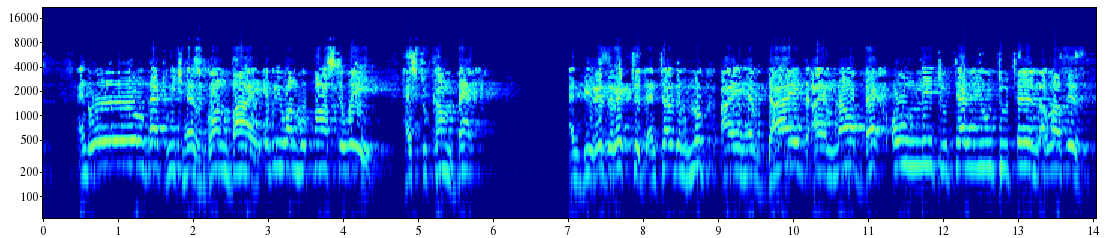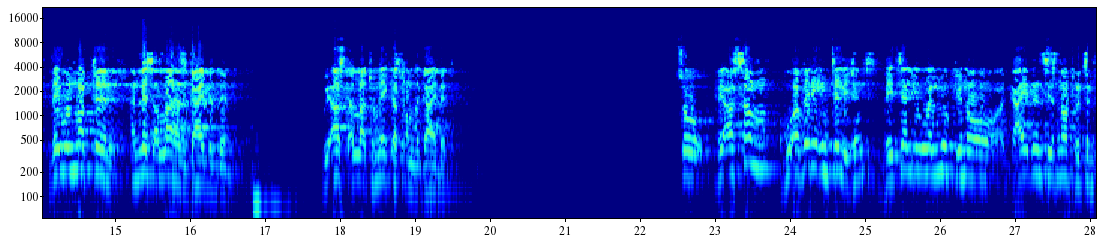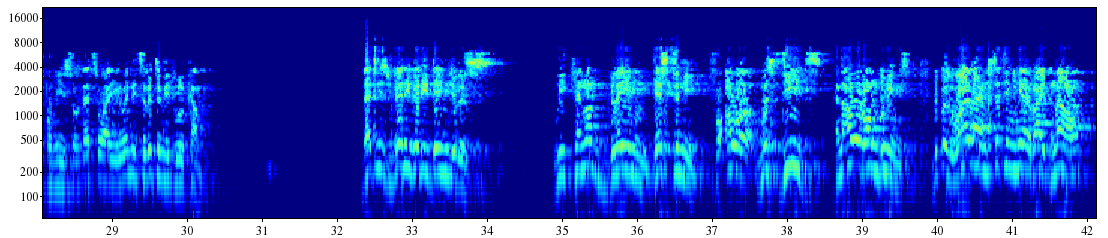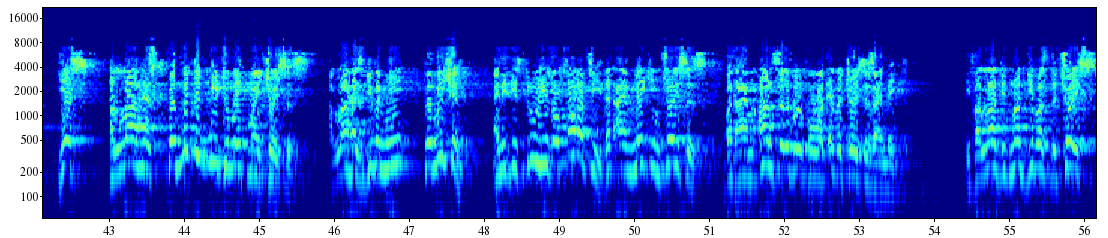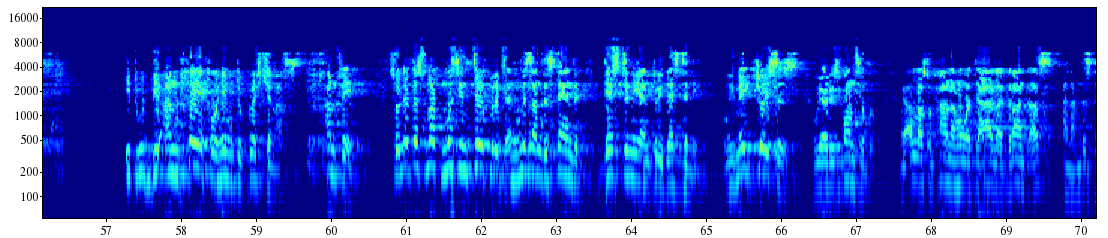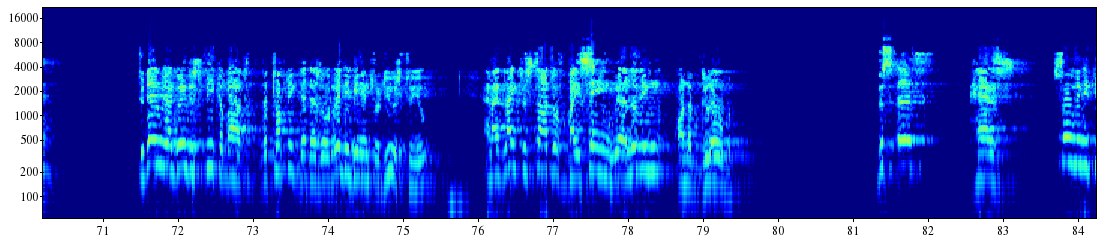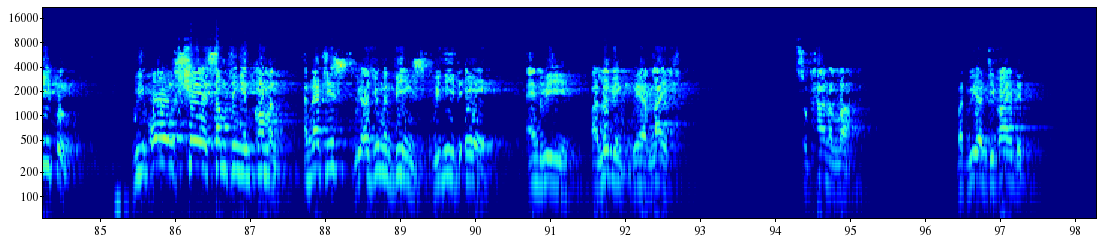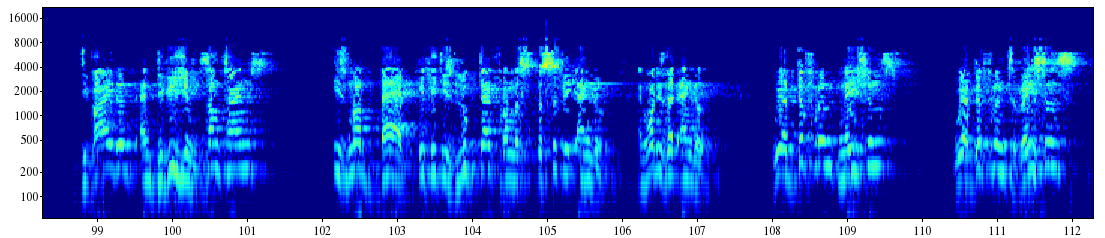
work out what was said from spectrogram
and all that which has gone by, everyone who passed away, has to come back and be resurrected and tell them, look, I have died, I am now back only to tell you to turn. Allah says, they will not turn unless Allah has guided them. We ask Allah to make us from the guided. So there are some who are very intelligent. They tell you, well, look, you know, guidance is not written for me, so that's why when it's written, it will come. That is very, very dangerous. We cannot blame destiny for our misdeeds and our wrongdoings. Because while I am sitting here right now, yes, Allah has permitted me to make my choices. Allah has given me permission. And it is through His authority that I am making choices. But I am answerable for whatever choices I make. If Allah did not give us the choice, it would be unfair for Him to question us. Unfair. So let us not misinterpret and misunderstand destiny and predestiny. We make choices, we are responsible. May Allah subhanahu wa ta'ala grant us an understanding. Today we are going to speak about the topic that has already been introduced to you. And I'd like to start off by saying we are living on a globe. This earth has so many people. We all share something in common. And that is, we are human beings. We need air. And we are living. We have life. Subhanallah. But we are divided. Divided and division sometimes is not bad if it is looked at from a specific angle. And what is that angle? We are different nations, we are different races,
